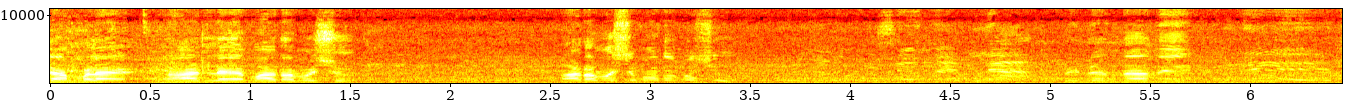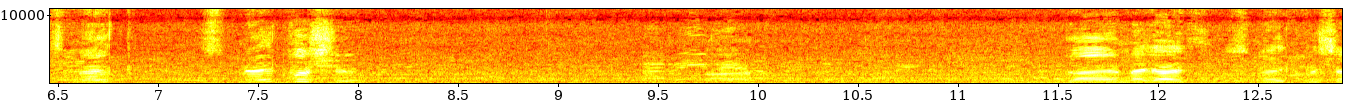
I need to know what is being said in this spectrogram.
നമ്മളെ നാട്ടിലെ മടമശു. മടമശു മടമശു. സ്നേക് സ്നേക്ക് സ്നേക്ക് ഫിഷ് അറിയില്ല. തന്നെ ഗൈസ് സ്നേക്ക് ഫിഷ്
